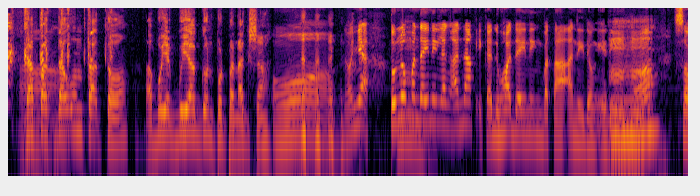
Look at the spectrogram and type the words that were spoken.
Dapat daw unta to, abuyag-buyagon pod panagsa. Oh, no niya. Tulong man day nilang anak, ikaduha day ning bataan ni dong iri, no? So,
